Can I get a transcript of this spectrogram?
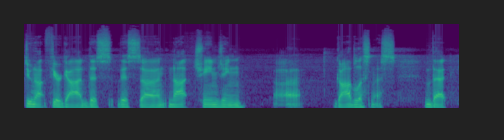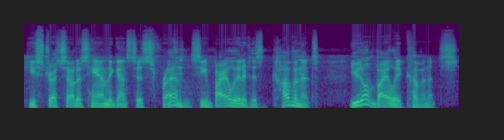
do not fear God, this this uh, not changing uh, godlessness. That he stretched out his hand against his friends. He violated his covenant. You don't violate covenants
